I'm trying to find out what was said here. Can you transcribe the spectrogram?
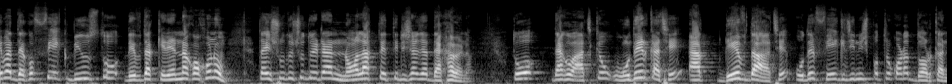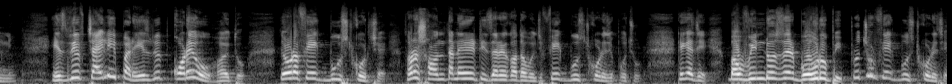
এবার দেখো ফেক ভিউজ তো দেবদা কেনেন না কখনো? তাই শুধু শুধু এটা ন লাখ তেত্রিশ হাজার দেখাবে না। তো দেখো আজকে ওদের কাছে এক দেবদা আছে, ওদের ফেক জিনিসপত্র করার দরকার নেই। এসবিএফ চাইলেই পারে এসবিএফ করেও হয়তো, যে ওরা ফেক বুস্ট করছে। ধরো সন্তানের টিজারের কথা বলছি ফেক বুস্ট করেছে প্রচুর, ঠিক আছে? বা উইন্ডোজের বহুরূপী, প্রচুর ফেক বুস্ট করেছে।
